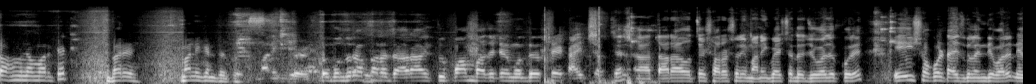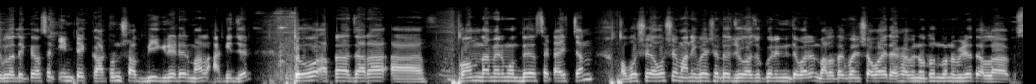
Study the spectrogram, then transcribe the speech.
তাহমিনা মার্কেট বাড়ি হচ্ছে সরাসরি মানিক ভাইয়ের সাথে যোগাযোগ করে এই সকল নিতে পারেন। এগুলো দেখতে পাচ্ছেন ইনটেক কার্টুন সব বি মাল, আকিজের। তো আপনারা যারা কম দামের মধ্যে হচ্ছে চান, অবশ্যই অবশ্যই মানিক ভাইয়ের সাথে যোগাযোগ করে নিতে পারেন। ভালো থাকবেন সবাই দেখাবেন নতুন কোনো ভিডিওতে। আল্লাহ হাফিজ।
